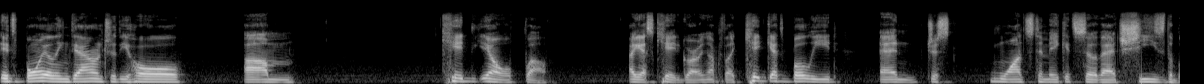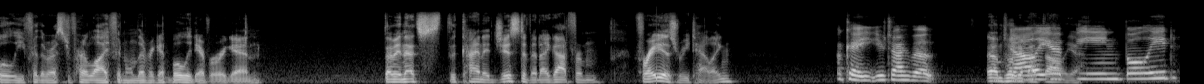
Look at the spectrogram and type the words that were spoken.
it's boiling down to the whole um kid, you know, well, I guess kid growing up like kid gets bullied and just wants to make it so that she's the bully for the rest of her life and will never get bullied ever again. I mean, that's the kind of gist of it I got from Freya's retelling. Okay, you're talking about I'm talking Dahlia, about Dahlia. being bullied.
